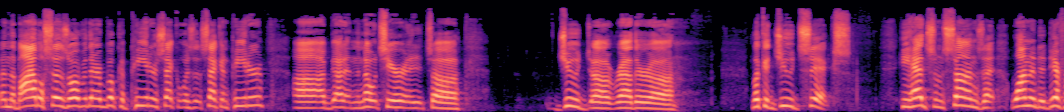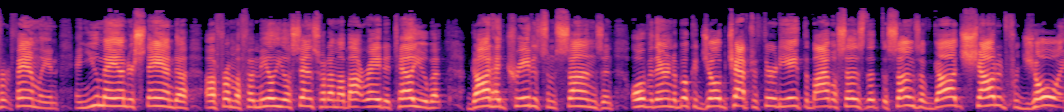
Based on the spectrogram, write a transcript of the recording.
And the Bible says over there in the book of Peter, second was it Second Peter? Uh, I've got it in the notes here. It's uh, Jude, uh, rather. Uh, look at Jude six. He had some sons that wanted a different family, and, and you may understand uh, uh, from a familial sense what I'm about ready to tell you, but God had created some sons, and over there in the book of Job, chapter 38, the Bible says that the sons of God shouted for joy.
